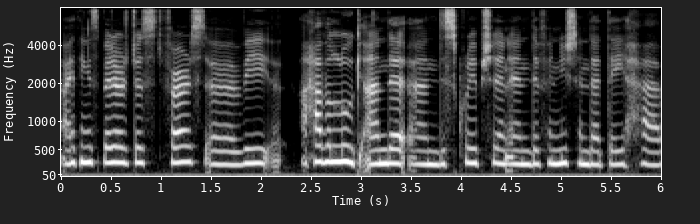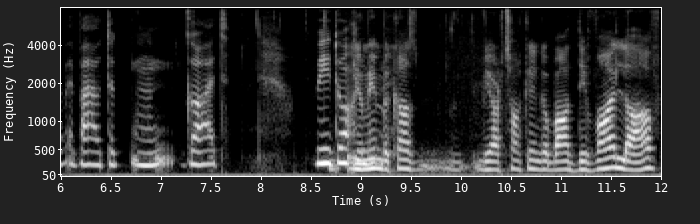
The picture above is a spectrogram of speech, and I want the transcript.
I think it's better just first we have a look and the and description and definition that they have about the um, God we don't you mean because we are talking about divine love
